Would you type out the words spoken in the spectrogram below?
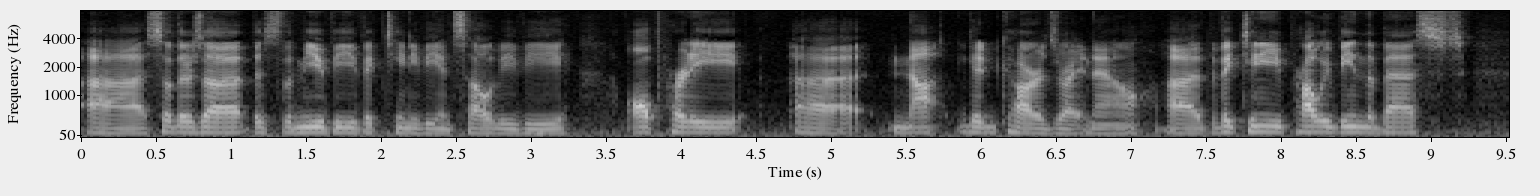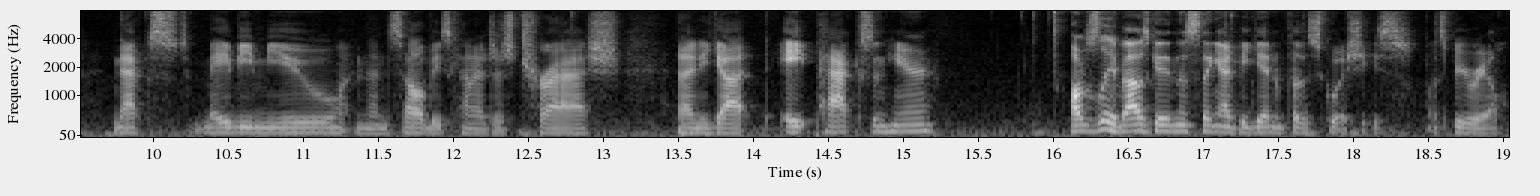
Uh, so there's a there's the Mew V, Victini V, and Celebi V, all pretty uh, not good cards right now. Uh, the Victini probably being the best. Next, maybe Mew, and then Celebi's kind of just trash. And then you got eight packs in here. Honestly, if I was getting this thing, I'd be getting for the squishies. Let's be real.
